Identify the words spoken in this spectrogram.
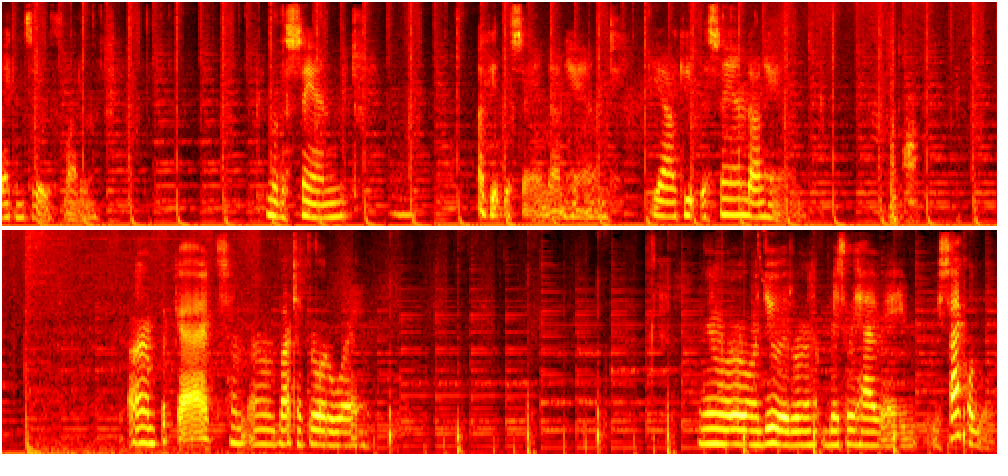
I consider clutter. No, the sand. I'll keep the sand on hand. Yeah, I'll keep the sand on hand. Iron pickaxe, I'm, I'm about to throw it away. And then what we're going to do is we're going to basically have a recycle unit.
